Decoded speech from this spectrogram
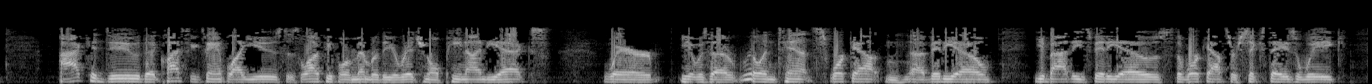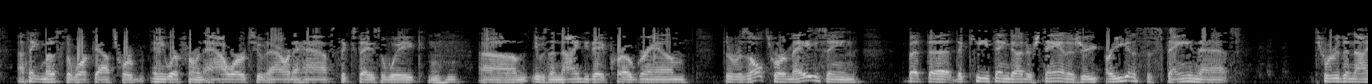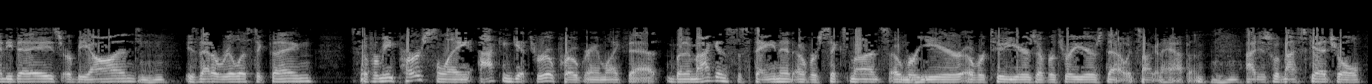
I could do the classic example I use is a lot of people remember the original P90X where it was a real intense workout mm-hmm. uh, video. You buy these videos. The workouts are six days a week. I think most of the workouts were anywhere from an hour to an hour and a half, six days a week. Mm-hmm. Um, it was a 90 day program. The results were amazing, but the the key thing to understand is are you, are you going to sustain that through the 90 days or beyond? Mm-hmm. Is that a realistic thing? So for me personally, I can get through a program like that, but am I going to sustain it over six months, over a mm-hmm. year, over two years, over three years? No, it's not going to happen. Mm-hmm. I just, with my schedule,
